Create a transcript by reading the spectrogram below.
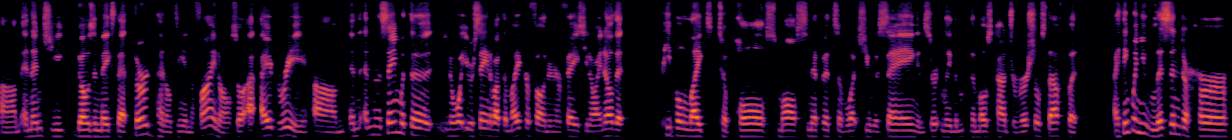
Um, and then she goes and makes that third penalty in the final. So I, I agree. Um, and and the same with the you know what you were saying about the microphone in her face. You know I know that people liked to pull small snippets of what she was saying, and certainly the the most controversial stuff. But I think when you listen to her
